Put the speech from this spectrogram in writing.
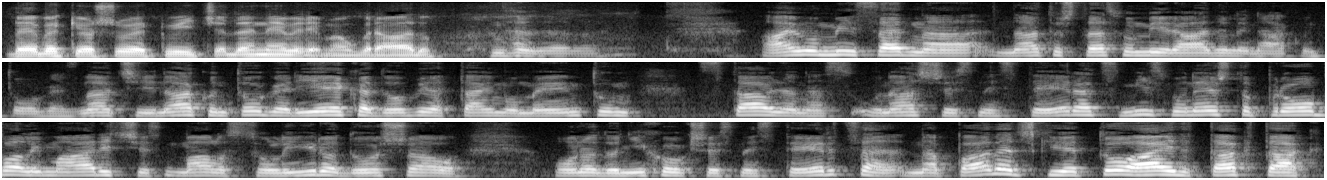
Bebek još uvijek viće da je nevrijeme u gradu. Da, da, da. Ajmo mi sad na, na to šta smo mi radili nakon toga. Znači, nakon toga Rijeka dobija taj momentum, stavlja nas u naš 16 Mi smo nešto probali, Marić je malo soliro, došao ono do njihovog 16 Napadački je to, ajde, tak, tak.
